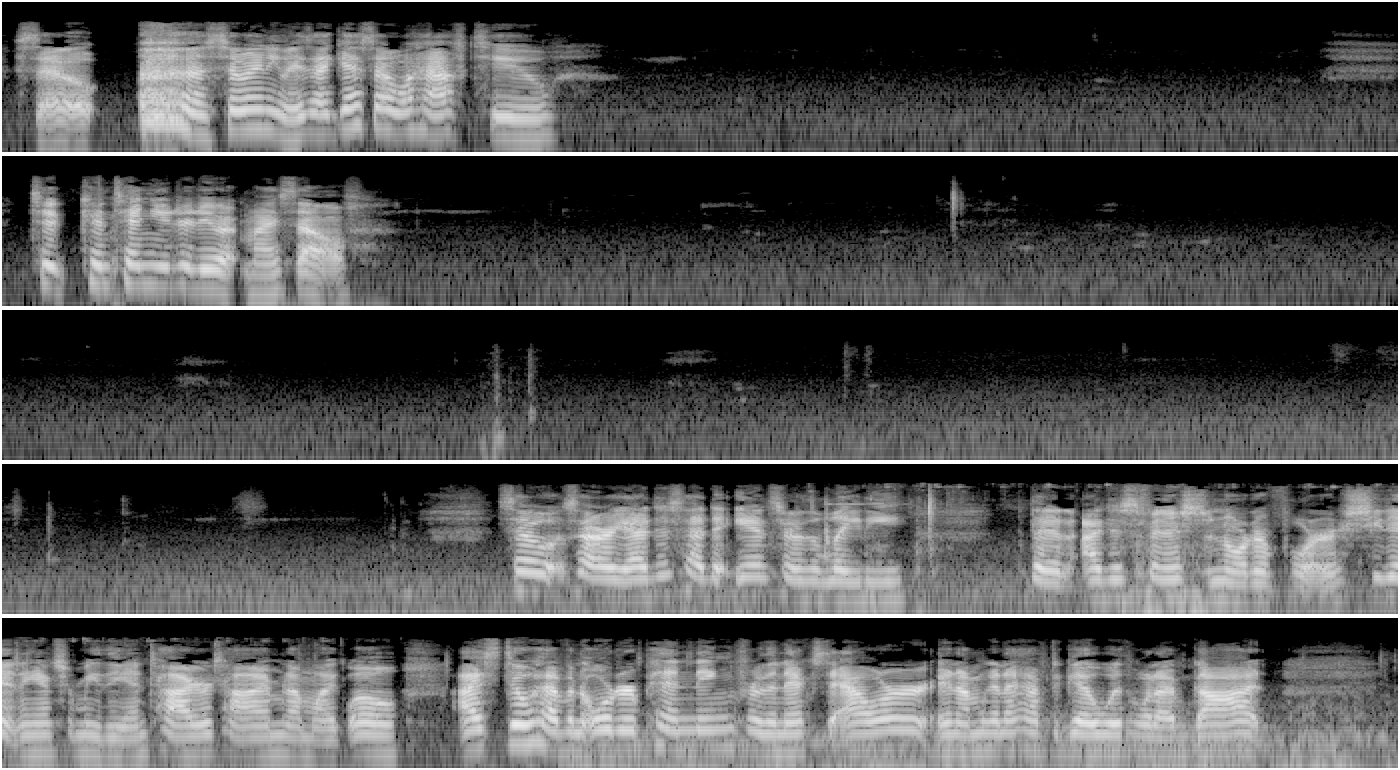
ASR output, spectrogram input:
So so anyways, I guess I will have to to continue to do it myself. So sorry, I just had to answer the lady that I just finished an order for. She didn't answer me the entire time, and I'm like, well, I still have an order pending for the next hour, and I'm gonna have to go with what I've got.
